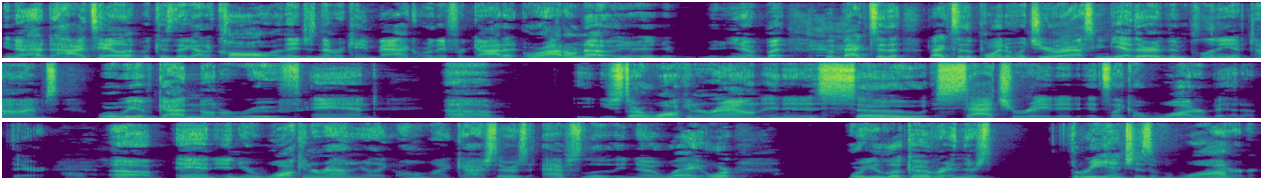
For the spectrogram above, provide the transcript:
you know, had to hightail it because they got a call and they just never came back, or they forgot it, or I don't know, you, you- know. But but back to the back to the point of what you were asking. Yeah, there have been plenty of times where we have gotten on a roof and um, you start walking around and it is so saturated, it's like a waterbed up there. Um, and and you're walking around and you're like, oh my gosh, there is absolutely no way. Or or you look over and there's three inches of water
